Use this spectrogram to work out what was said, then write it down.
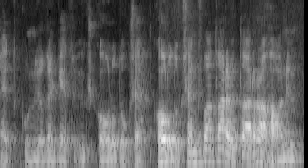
Et kun jotenkin että yksi koulutuksen, koulutukseen nyt vaan tarvitaan rahaa, niin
